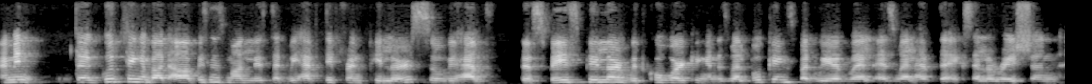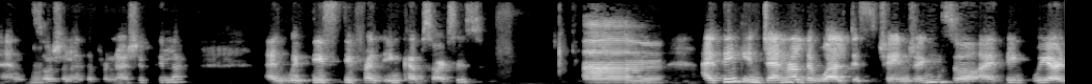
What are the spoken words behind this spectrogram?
I mean, the good thing about our business model is that we have different pillars. So we have the space pillar with co-working and as well bookings, but we have well as well have the acceleration and Mm. social entrepreneurship pillar, and with these different income sources. Um, I think in general the world is changing, so I think we are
